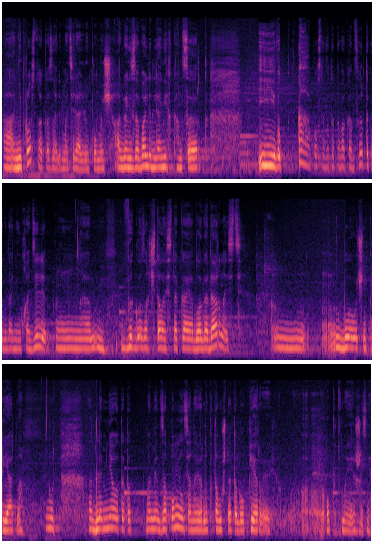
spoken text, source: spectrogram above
а, не просто оказали материальную помощь, а организовали для них концерт. И вот после вот этого концерта, когда они уходили, в их глазах читалась такая благодарность. Было очень приятно. Вот для меня вот этот момент запомнился, наверное, потому что это был первый э, опыт в моей жизни.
